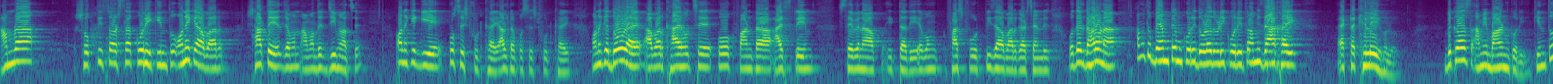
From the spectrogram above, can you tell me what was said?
আমরা শক্তি চর্চা করি, কিন্তু অনেকে আবার সাথে, যেমন আমাদের জিম আছে, অনেকে গিয়ে প্রসেসড ফুড খায় আল্ট্রা প্রসেসড ফুড খায়, অনেকে দৌড়ায়, আবার খায় হচ্ছে Coke Fanta ice cream seven up ইত্যাদি, এবং fast food pizza burger sandwich ওদের ধারণা, আমি তো ব্যায়াম ট্যাম করি, দৌড়াদৌড়ি করি, তো আমি যা খাই, একটা খেলেই হলো। বিকজ আমি বার্ন করি, কিন্তু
